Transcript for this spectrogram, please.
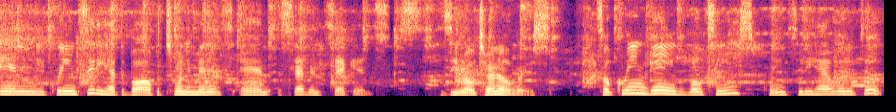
And Queen City had the ball for 20 minutes and 7 seconds, zero turnovers. So clean game for both teams. Queen City had what it took.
